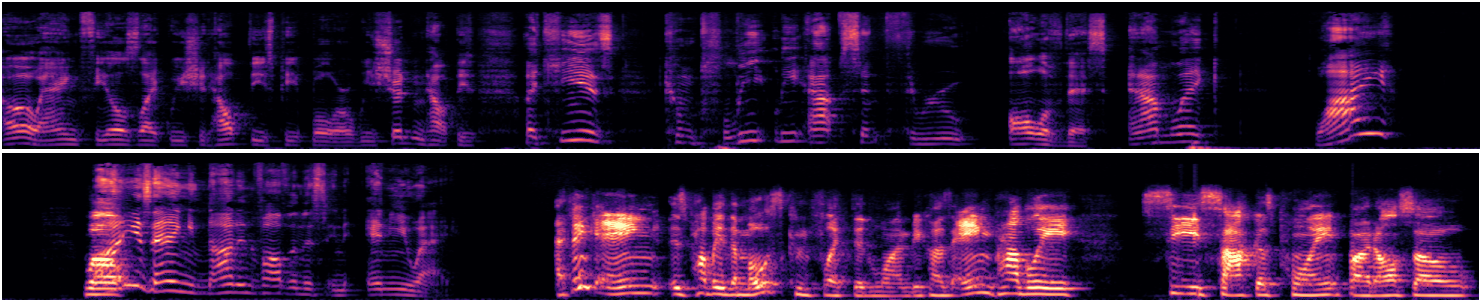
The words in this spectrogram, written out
oh, Aang feels like we should help these people or we shouldn't help these. Like, he is completely absent through all of this, and I'm like, why? Well, why is Aang not involved in this in any way? I think Aang is probably the most conflicted one because Aang probably sees Sokka's point, but also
